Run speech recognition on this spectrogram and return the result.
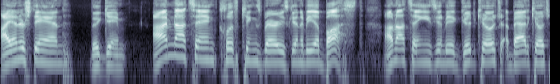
I understand the game. I'm not saying Cliff Kingsbury is going to be a bust. I'm not saying he's going to be a good coach, a bad coach.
